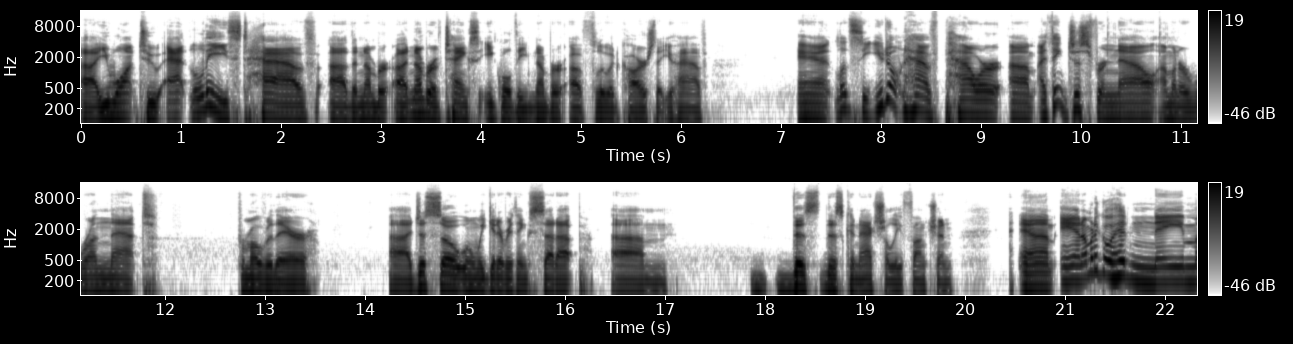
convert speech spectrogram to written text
uh, you want to at least have uh, the number uh, number of tanks equal the number of fluid cars that you have. And let's see, you don't have power. Um, I think just for now, I'm going to run that from over there, uh, just so when we get everything set up, um, this this can actually function. Um, and I'm going to go ahead and name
